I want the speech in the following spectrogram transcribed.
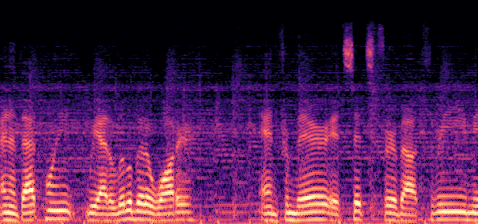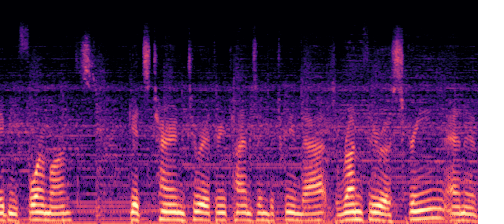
And at that point, we add a little bit of water, and from there it sits for about three, maybe four months, gets turned two or three times in between that, run through a screen, and it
